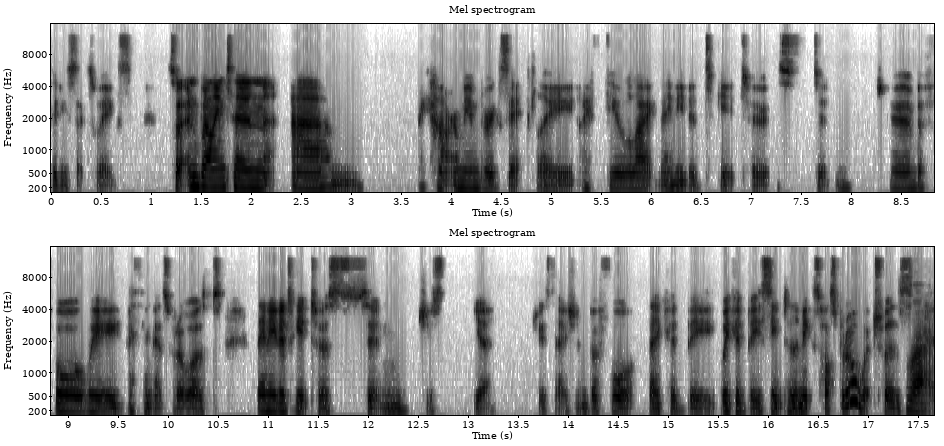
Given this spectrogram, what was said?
thirty six weeks. So in Wellington, um, I can't remember exactly. I feel like they needed to get to a certain term before we. I think that's what it was. They needed to get to a certain just yeah gestation before they could be we could be sent to the next hospital, which was right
